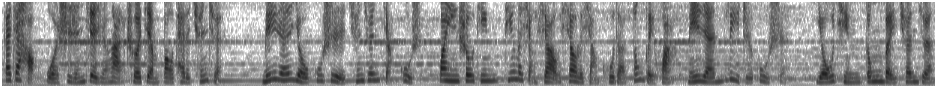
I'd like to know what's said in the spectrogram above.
大家好，我是人见人爱、车见爆胎的圈圈。没人有故事，圈圈讲故事，欢迎收听听了想笑、笑了想哭的东北话名人励志故事。有请东北圈圈。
